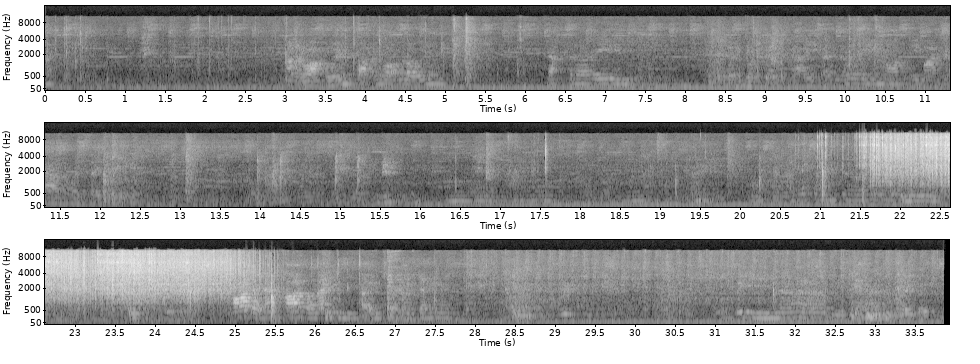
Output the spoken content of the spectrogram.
បាត់រំមួយបាត់រំលោយដាក់ត្រីយើងយកទឹកកាយអត់លើហោះស្អីបានច្រើន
